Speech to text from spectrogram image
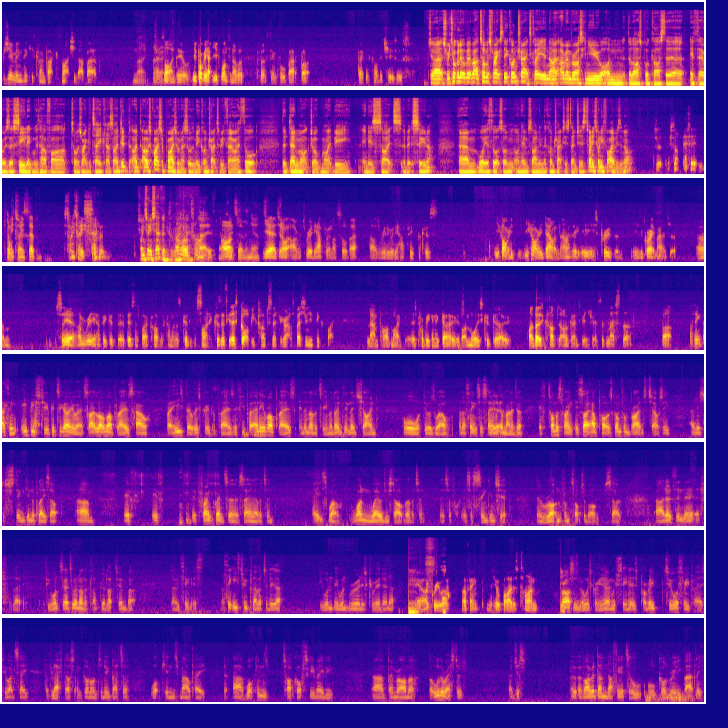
presuming Hickey's coming back, it's not actually that bad. No, Uh, it's not ideal. You'd probably ha- you'd want another first team fullback, but beggars can't be choosers. Uh, should we talk a little bit about Thomas Frank's new contract, Clayton? I, I remember asking you on the last podcast uh, if there was a ceiling with how far Thomas Frank could take us. I did. I, I was quite surprised when I saw the new contract. To be fair, I thought the Denmark job might be in his sights a bit sooner. Um, what are your thoughts on, on him signing the contract extension? It's twenty twenty five, is it not? Is it? It's not. Is it? Twenty twenty seven. It's twenty twenty seven. Twenty twenty seven. Oh, time. No, it's Oh, 2027, yeah. Yeah, do you know what? I was really happy when I saw that. I was really, really happy because you can't really, you can't really doubt him now. I think he's proven he's a great manager. Um, so yeah, I'm really happy. Good bit of business by a club is kind of as good as a signing because there's, there's got to be clubs sniffing around, especially when you think of like Lampard, Mike is probably going to go. Like Moyes could go. Like those clubs are going to be interested. Leicester, but I think I think he'd be stupid to go anywhere. It's like a lot of our players, how, but he's built this group of players. If you put any of our players in another team, I don't think they'd shine or do as well. And I think it's the same with the manager. If Thomas Frank, it's like how Potter's gone from Brighton to Chelsea, and is just stinking the place up. Um, if if if Frank went to say an Everton, it's well, one where would you start with Everton? It's a it's a sinking ship. They're rotten from top to bottom. So uh, I don't think that like he wants to go to another club, good luck to him. But don't think it's. I think he's too clever to do that. He wouldn't. He wouldn't ruin his career doing that. yeah, I agree with. I think he'll bide his time. Grass isn't always greener, and we've seen it. There's probably two or three players who I'd say have left us and gone on to do better. Watkins, Maupay, uh, Watkins, Tarkowski, maybe, uh, Benrahma, but all the rest have are just have either done nothing at all or gone really badly.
